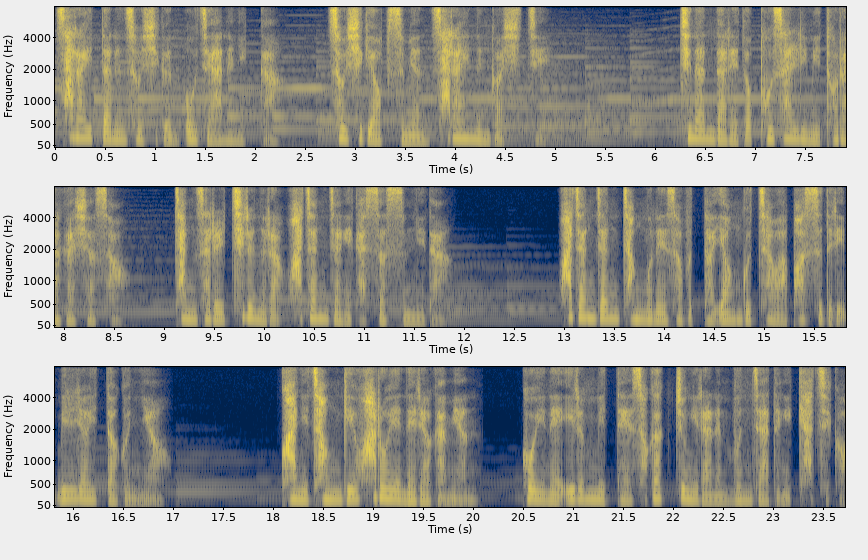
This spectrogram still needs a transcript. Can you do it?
살아있다는 소식은 오지 않으니까 소식이 없으면 살아있는 것이지. 지난달에도 보살님이 돌아가셔서 장사를 치르느라 화장장에 갔었습니다. 화장장 정문에서부터 연구차와 버스들이 밀려 있더군요. 관이 정기 화로에 내려가면 고인의 이름 밑에 소각중이라는 문자등이 켜지고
